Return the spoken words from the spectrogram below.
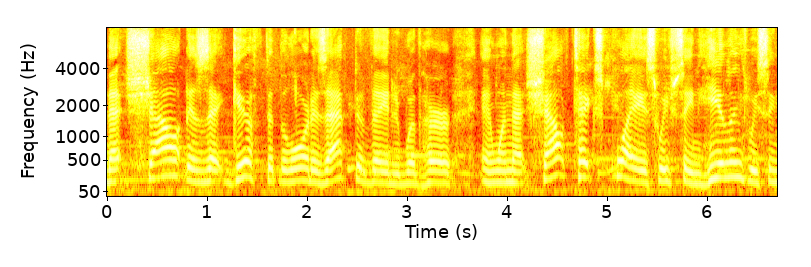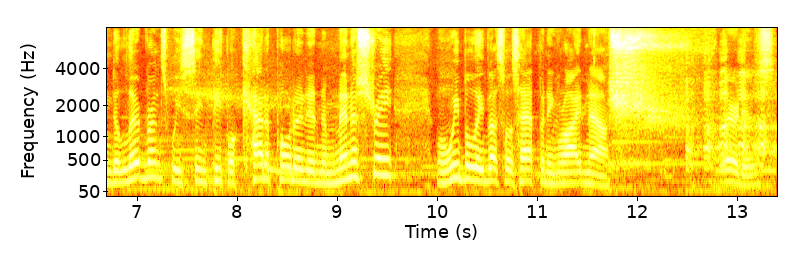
That shout is that gift that the Lord has activated with her. And when that shout takes place, we've seen healings, we've seen deliverance, we've seen people catapulted into ministry. When we believe that's what's happening right now. Shh. There it is.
